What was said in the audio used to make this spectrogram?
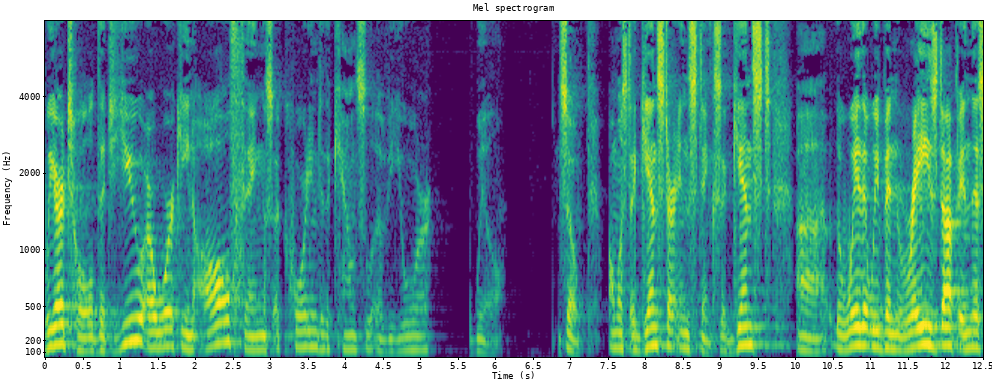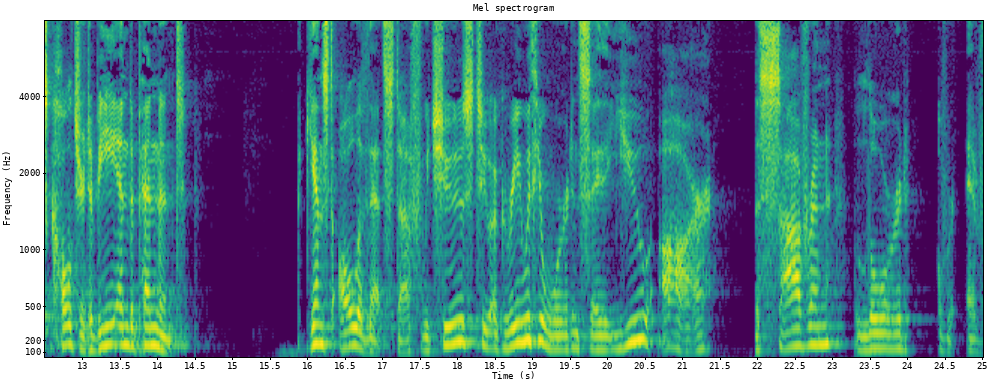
we are told that you are working all things according to the counsel of your will. So, almost against our instincts, against uh, the way that we've been raised up in this culture to be independent, against all of that stuff, we choose to agree with your word and say that you are the sovereign Lord over everything.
